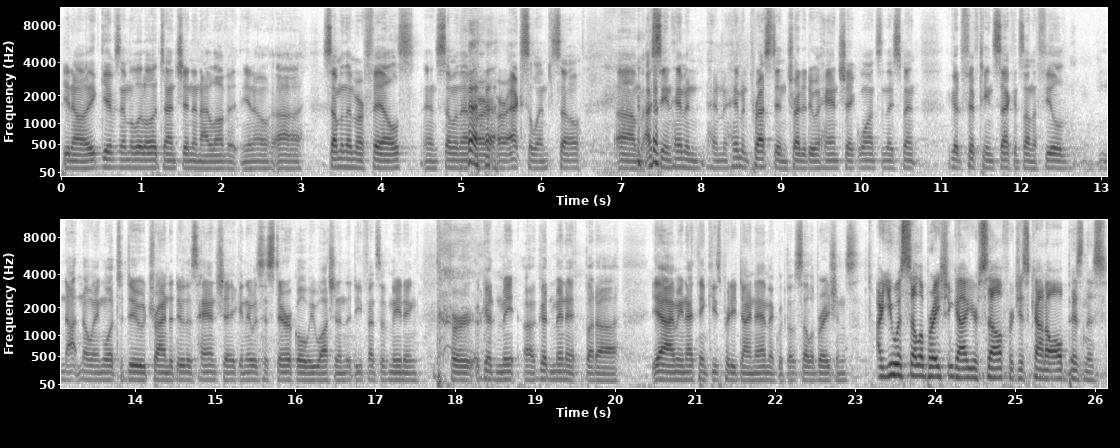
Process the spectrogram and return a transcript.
you know it gives him a little attention, and I love it. You know, uh, some of them are fails, and some of them are, are excellent. So Um, I seen him and him, him and Preston try to do a handshake once, and they spent a good 15 seconds on the field not knowing what to do, trying to do this handshake, and it was hysterical. We watched it in the defensive meeting for a good mi- a good minute, but uh, yeah, I mean, I think he's pretty dynamic with those celebrations. Are you a celebration guy yourself, or just kind of all business?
